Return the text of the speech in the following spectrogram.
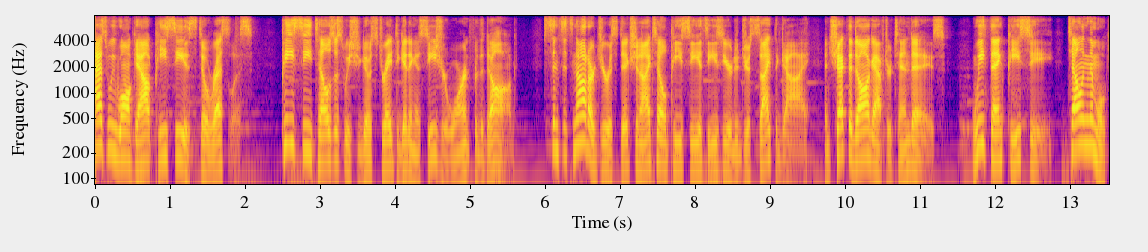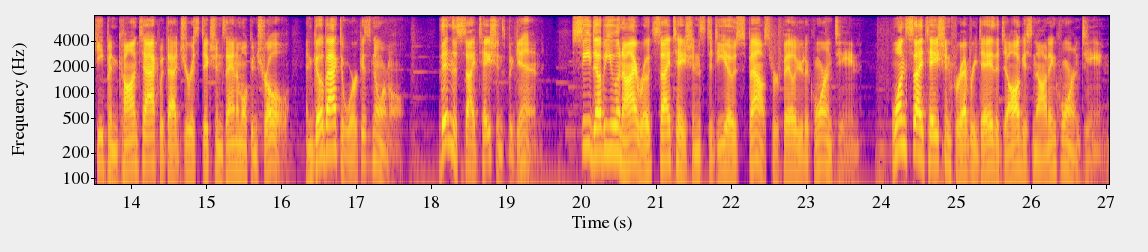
As we walk out, PC is still restless. PC tells us we should go straight to getting a seizure warrant for the dog. Since it's not our jurisdiction, I tell PC it's easier to just cite the guy and check the dog after 10 days. We thank PC, telling them we'll keep in contact with that jurisdiction's animal control and go back to work as normal. Then the citations begin. CW and I wrote citations to DO's spouse for failure to quarantine. One citation for every day the dog is not in quarantine.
